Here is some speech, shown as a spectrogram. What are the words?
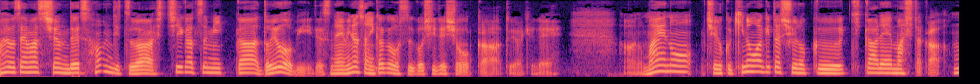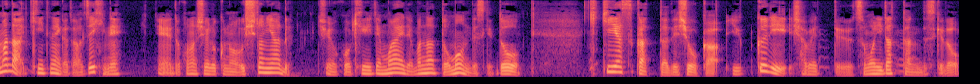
おはようございます。しゅんです。本日は7月3日土曜日ですね。皆さんいかがお過ごしでしょうか？というわけで、あの前の収録、昨日上げた収録聞かれましたか？まだ聞いてない方はぜひね、えーと、この収録の後ろにある収録を聞いてもらえればなと思うんですけど、聞きやすかったでしょうか？ゆっくり喋ってるつもりだったんですけど、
